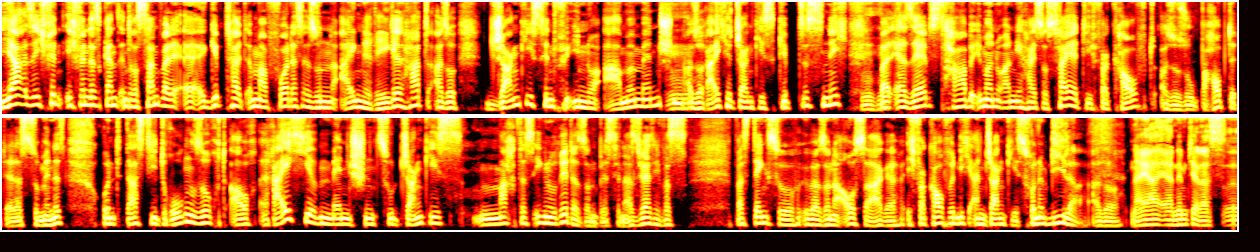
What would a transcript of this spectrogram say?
Ja, also ich finde ich finde das ganz interessant, weil er, er gibt halt immer vor, dass er so eine eigene Regel hat. Also Junkies sind für ihn nur arme Menschen, also reiche Junkies gibt es nicht, weil er selbst habe immer nur an die High Society verkauft, also so behauptet er das zumindest. Und dass die Drogensucht auch reiche Menschen zu Junkies macht, das ignoriert er so ein bisschen. Also ich weiß nicht, was, was denkst du über so eine Aussage? Ich verkaufe nicht an Junkies, von einem Dealer. Also Naja, er nimmt ja das äh,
